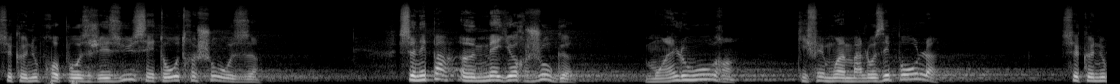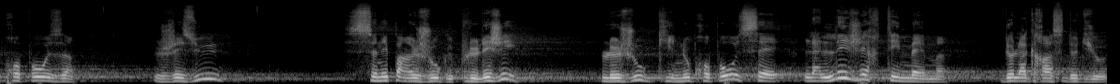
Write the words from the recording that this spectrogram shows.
Ce que nous propose Jésus, c'est autre chose. Ce n'est pas un meilleur joug, moins lourd, qui fait moins mal aux épaules. Ce que nous propose Jésus, ce n'est pas un joug plus léger. Le joug qu'il nous propose, c'est la légèreté même de la grâce de Dieu.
